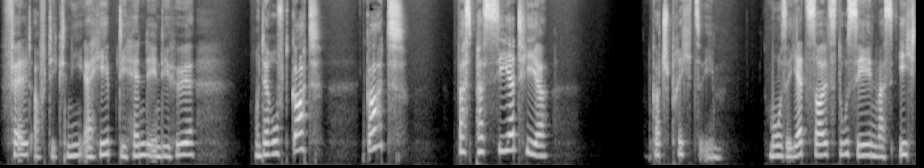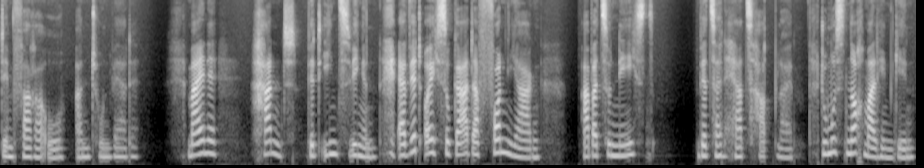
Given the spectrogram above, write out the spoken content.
fällt auf die Knie, er hebt die Hände in die Höhe und er ruft Gott, Gott, was passiert hier? Gott spricht zu ihm. Mose, jetzt sollst du sehen, was ich dem Pharao antun werde. Meine Hand wird ihn zwingen. Er wird euch sogar davonjagen. Aber zunächst wird sein Herz hart bleiben. Du musst nochmal hingehen.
